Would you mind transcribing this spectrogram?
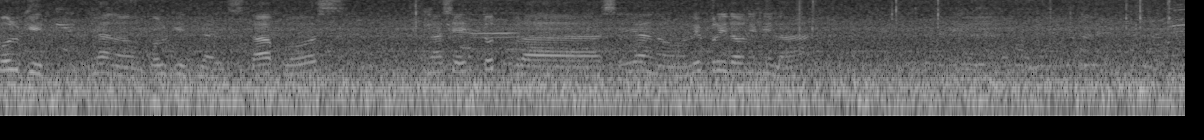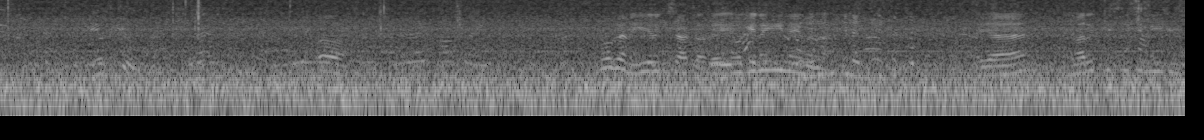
Colgate. Yan o, Colgate guys. Tapos nasa yung toothbrush. Ayan o, libre daw ni nila. Pew pew. Oh, mo gani, ilang isa ka. Kaya magkinahinay mo na. Ayan. Maritis ni si Mrs.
